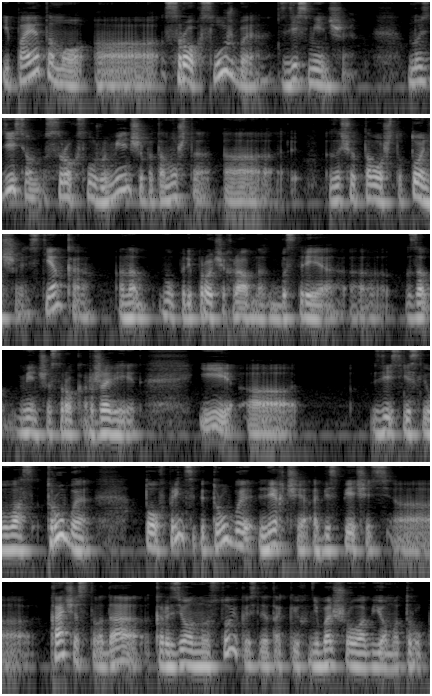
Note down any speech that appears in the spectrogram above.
и поэтому а, срок службы здесь меньше. Но здесь он срок службы меньше, потому что а, за счет того, что тоньше стенка, она ну, при прочих равных быстрее за меньший срок ржавеет. И здесь, если у вас трубы, то, в принципе, трубы легче обеспечить э, качество, да, коррозионную стойкость для таких небольшого объема труб,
